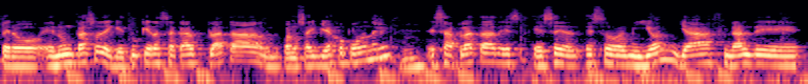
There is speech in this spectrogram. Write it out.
pero en un caso de que tú quieras sacar plata, cuando seas viejo, póngale, esa plata, de es- ese, eso de millón, ya a final de.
